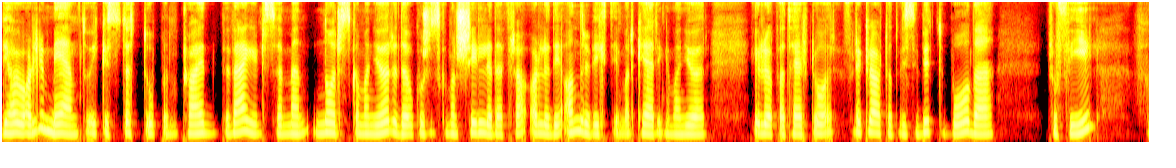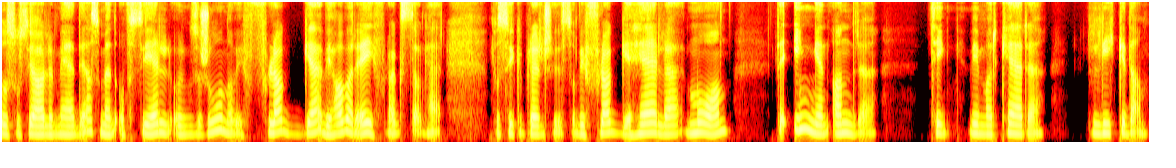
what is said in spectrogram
vi har jo aldri ment å ikke støtte opp en pride-bevegelse, men når skal man gjøre det, og hvordan skal man skille det fra alle de andre viktige markeringer man gjør i løpet av et helt år? For det er klart at hvis vi bytter både profil på sosiale medier som en offisiell organisasjon, og vi flagger Vi har bare ei flaggstang her på Sykepleierens hus, og vi flagger hele måneden. Det er ingen andre ting vi markerer likedan,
